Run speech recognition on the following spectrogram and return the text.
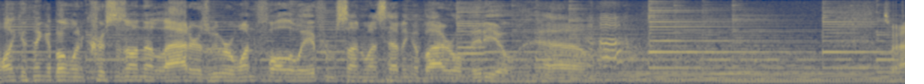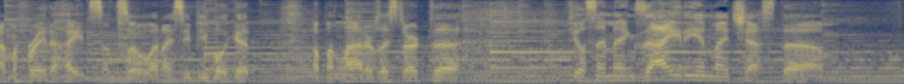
All I can think about when Chris was on that ladder is we were one fall away from SunWest having a viral video. Um, Sorry, I'm afraid of heights, and so when I see people get up on ladders, I start to feel some anxiety in my chest. Um,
